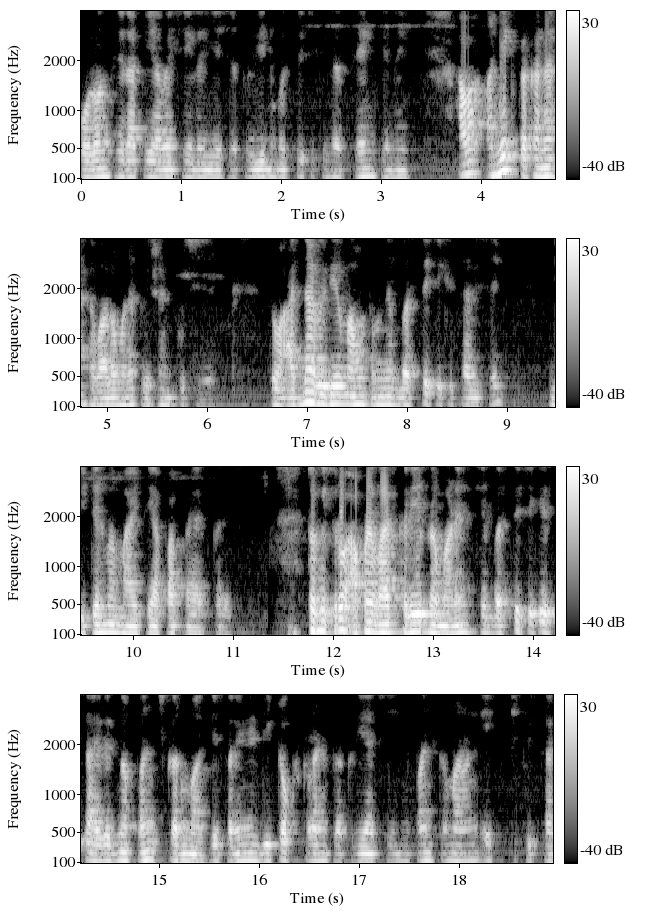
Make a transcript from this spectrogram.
કોલોન થેરાપી આવે છે એ લઈએ છીએ, તો એની બસ્તી ચિકિત્સા સેમ કે નહીં? આવા અનેક પ્રકારના સવાલો મને પેશન્ટ પૂછે છે. તો આજના વિડીયોમાં હું તમને બસ્તી ચિકિત્સા વિશે ડિટેલમાં માહિતી આપવા પ્રયાસ કરીશ. તો મિત્રો, આપણે વાત કરીએ પ્રમાણે કે બસ્તી ચિકિત્સા આયુર્વેદમાં પંચકર્મ, જે શરીરને ડિટોક્સ કરવાની પ્રક્રિયા છે, એની પંચકર્માની એક ચિકિત્સા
